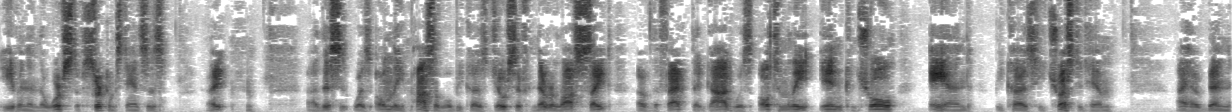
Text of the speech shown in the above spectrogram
even in the worst of circumstances, right? Uh, this was only possible because Joseph never lost sight of the fact that God was ultimately in control and because he trusted him. I have been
